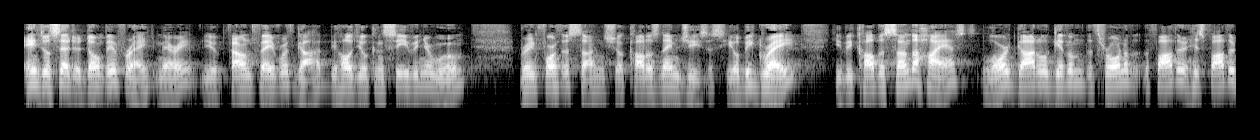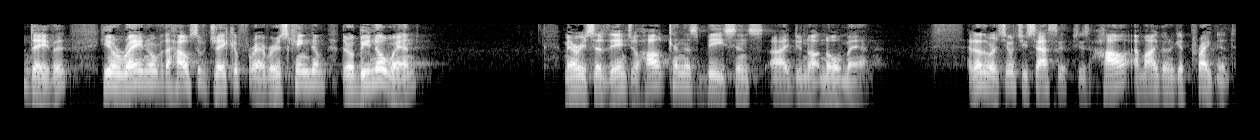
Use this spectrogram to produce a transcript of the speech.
Angel said to her, Don't be afraid, Mary. You have found favor with God. Behold, you'll conceive in your womb, bring forth a son. You shall call his name Jesus. He'll be great. He'll be called the Son of the Highest. Lord God will give him the throne of the father, his father David. He'll reign over the house of Jacob forever. His kingdom, there will be no end. Mary said to the angel, How can this be since I do not know man? In other words, you know what she's asking? She says, How am I going to get pregnant?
